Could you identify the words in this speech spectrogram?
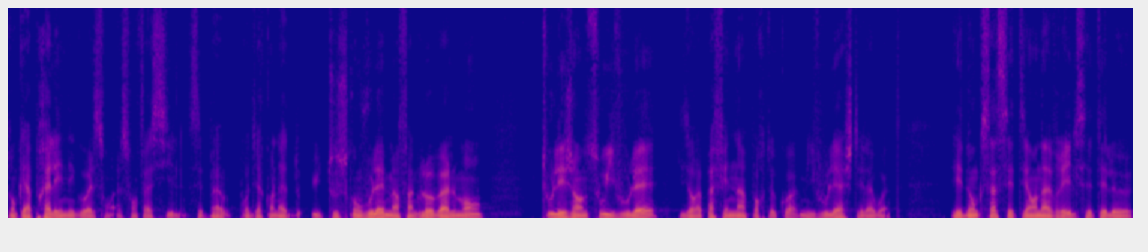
Donc après, les négos, elles sont, elles sont faciles. C'est pas pour dire qu'on a eu tout ce qu'on voulait, mais enfin, globalement, tous les gens en dessous, ils voulaient, ils n'auraient pas fait n'importe quoi, mais ils voulaient acheter la boîte. Et donc ça, c'était en avril, c'était le,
